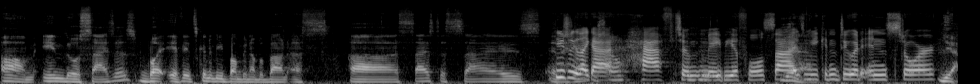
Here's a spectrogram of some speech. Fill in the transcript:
um, in those sizes. But if it's gonna be bumping up about a s- uh, size to size, and Usually like a half so, half to maybe a full size, Yeah. we can do it in store. Yeah.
